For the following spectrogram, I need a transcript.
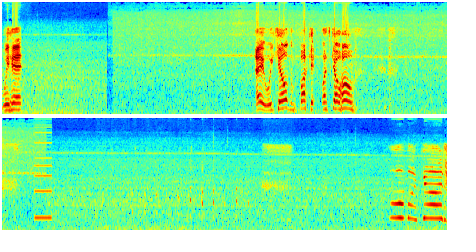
We hit. Hey, we killed him. Fuck it. Let's go home. Oh god.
